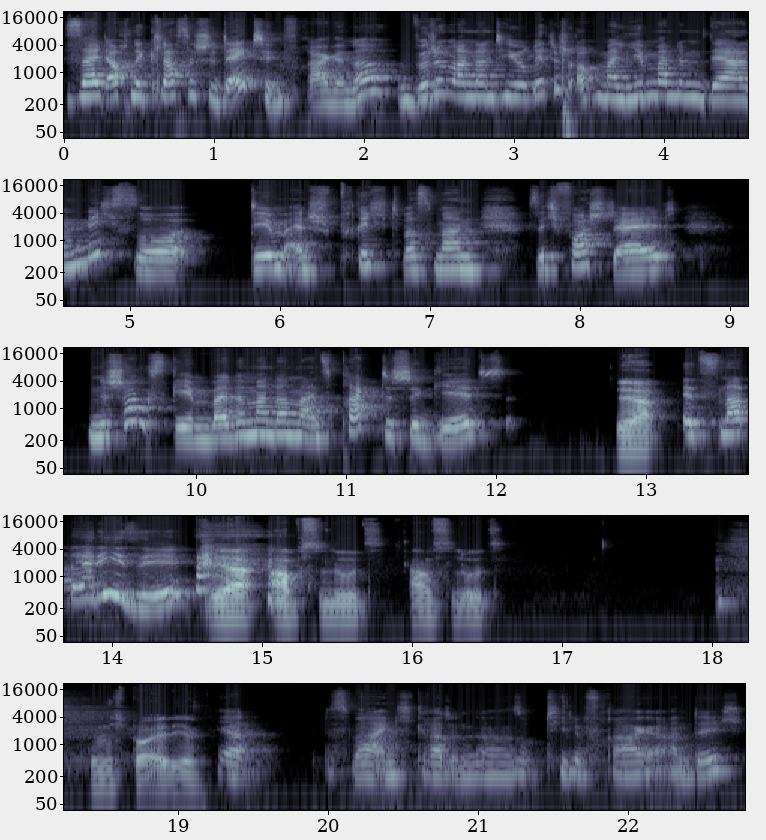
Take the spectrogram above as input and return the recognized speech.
das ist halt auch eine klassische Dating-Frage, ne? Würde man dann theoretisch auch mal jemandem, der nicht so dem entspricht, was man sich vorstellt, eine Chance geben? Weil wenn man dann mal ins Praktische geht, ja. it's not that easy. Ja, absolut, absolut. Bin ich bei dir. Ja, das war eigentlich gerade eine subtile Frage an dich.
